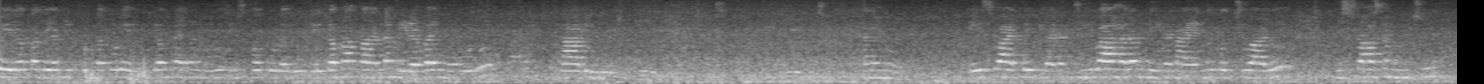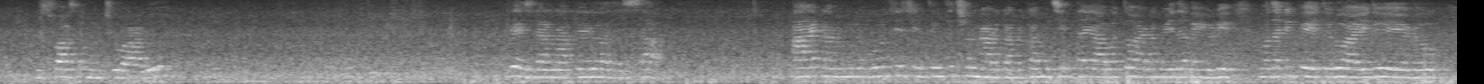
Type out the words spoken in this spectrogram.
వేరొక దేవుని ఉండకూడదు ఎదుగుదలైన నువ్వు తీసుకోకూడదు. నిర్గమకాండం ఇరవై మూడు నాలుగు. నేను ఏసువాడితో ఇట్లా జీవాహారం నేను నా ఎందుకు వచ్చేవాడు? విశ్వాసం ఉంచు విశ్వాసం ఉంచువాడు నా పేరు అదస్సా ఆయన మీ గురించి చింతించుచున్నాడు కనుక మీ చింత యావత్తు ఆయన మీద వేయుడి. మొదటి పేతురు ఐదు ఏడు.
